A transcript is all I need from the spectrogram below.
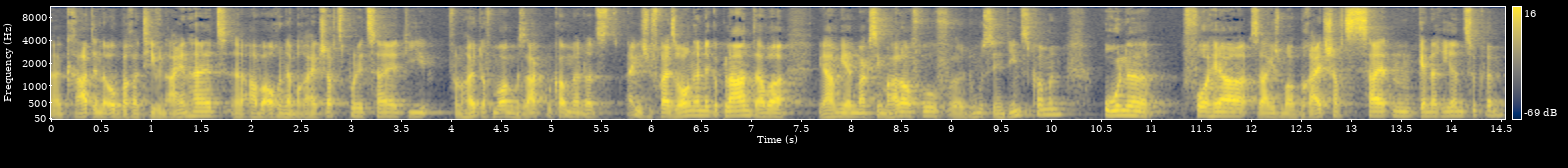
äh, gerade in der operativen Einheit, äh, aber auch in der Bereitschaftspolizei, die von heute auf morgen gesagt bekommen, er hat eigentlich ein freies Wochenende geplant, aber wir haben hier einen Maximalaufruf, du musst in den Dienst kommen, ohne vorher, sage ich mal, Bereitschaftszeiten generieren zu können.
